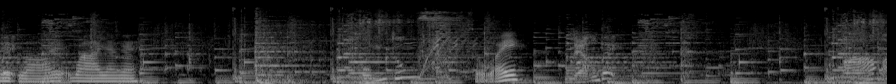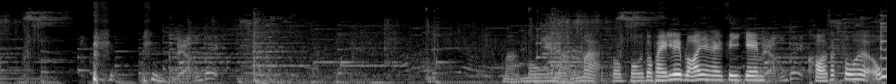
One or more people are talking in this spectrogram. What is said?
เรียบร้อยวายยังไง สวย两。 หมามงหมาหมาตัวปงตัวแพงเรียบร้อยยังไงฟรีเกม，ขอสักตัวเถอะโอ้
